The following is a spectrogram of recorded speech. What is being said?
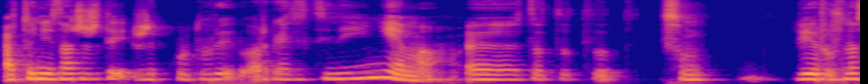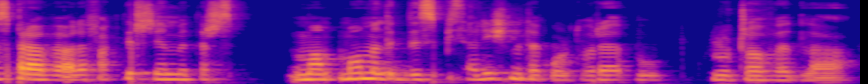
a to nie znaczy, że, tej, że kultury organizacyjnej nie ma. E, to, to, to, są dwie różne sprawy, ale faktycznie my też moment, gdy spisaliśmy tę kulturę, był kluczowy dla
